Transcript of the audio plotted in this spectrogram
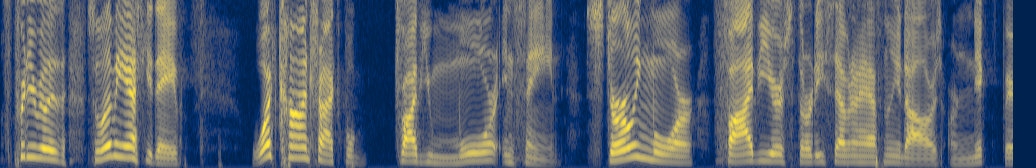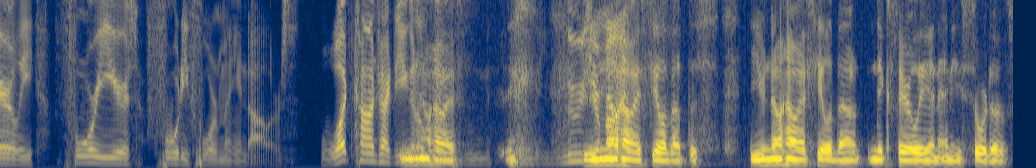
it's pretty realistic. So let me ask you, Dave, what contract will drive you more insane? Sterling Moore, five years, thirty-seven and a half million dollars, or Nick Fairley, four years, forty-four million dollars. What contract are you, You going know how I, to f- lose you know mind? how I feel about this. You know how I feel about Nick Fairley and any sort of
